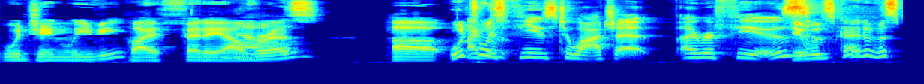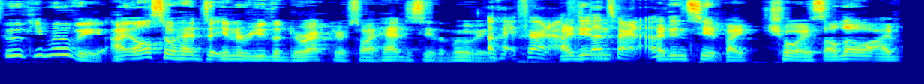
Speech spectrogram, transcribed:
with Jane Levy by Fede No. Alvarez, uh, which I was refuse to watch it. I refuse. it was kind of a spooky movie. I also had to interview the director, so I had to see the movie. Okay, fair enough. I didn't. That's fair enough. I didn't see it by choice, although I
